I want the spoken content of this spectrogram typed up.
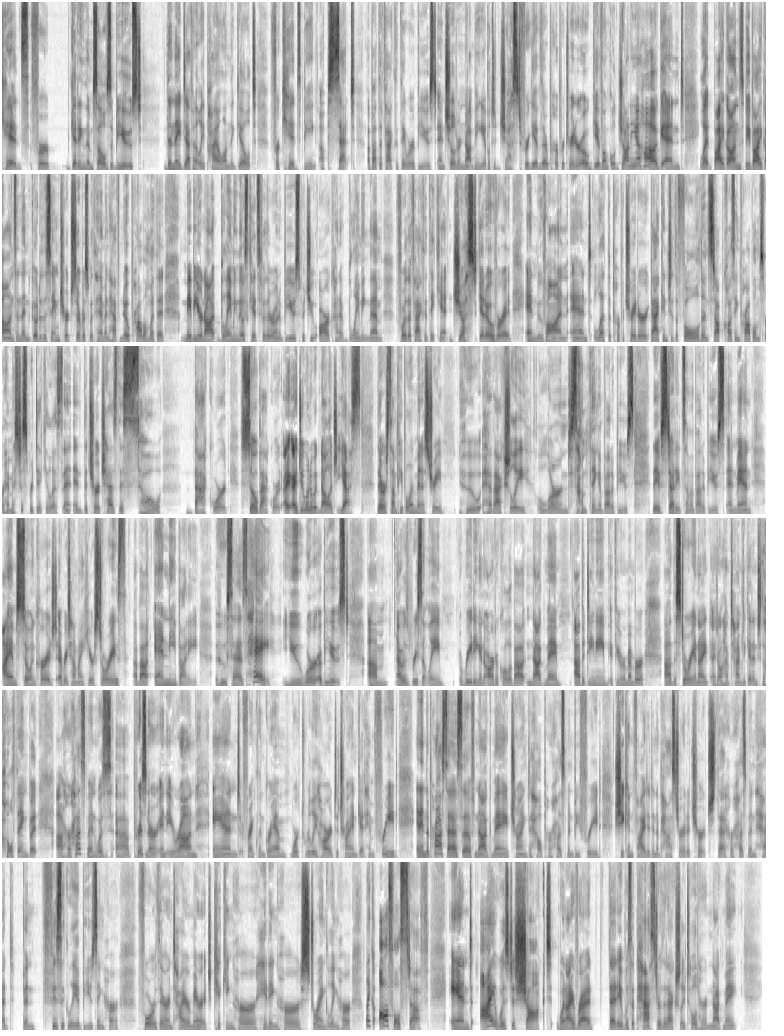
kids for getting themselves abused, then they definitely pile on the guilt for kids being upset about the fact that they were abused and children not being able to just forgive their perpetrator. Oh, give Uncle Johnny a hug and let bygones be bygones and then go to the same church service with him and have no problem with it. Maybe you're not blaming those kids for their own abuse, but you are kind of blaming them for the fact that they can't just get over it and move on and let the perpetrator back into the fold and stop causing problems for him. It's just ridiculous. And, and the church has this so backward, so backward. I, I do want to acknowledge yes, there are some people in ministry who have actually learned something about abuse. They've studied some about abuse. And man, I am so encouraged every time I hear stories about anybody who says, hey, you were abused. Um, I was recently reading an article about Naghmeh Abedini, if you remember uh, the story, and I, I don't have time to get into the whole thing, but uh, her husband was a prisoner in Iran, and Franklin Graham worked really hard to try and get him freed. And in the process of Naghmeh trying to help her husband be freed, she confided in a pastor at a church that her husband had been physically abusing her for their entire marriage, kicking her, hitting her, strangling her, like awful stuff. And I was just shocked when I read that it was a pastor that actually told her, Naghmeh,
